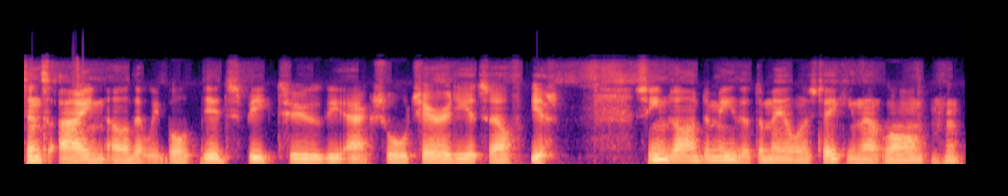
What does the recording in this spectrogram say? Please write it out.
since I know that we both did speak to the actual charity itself, yes. Seems odd to me that the mail is taking that long.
